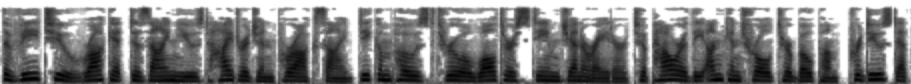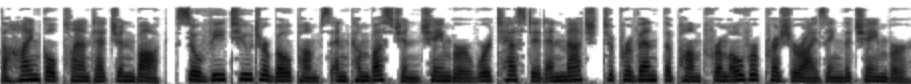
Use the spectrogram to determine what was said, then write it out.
The V-2 rocket design used hydrogen peroxide decomposed through a Walter steam generator to power the uncontrolled turbopump produced at the Heinkel plant at Jenbach, so V-2 turbopumps and combustion chamber were tested and matched to prevent the pump from overpressurizing the chamber.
